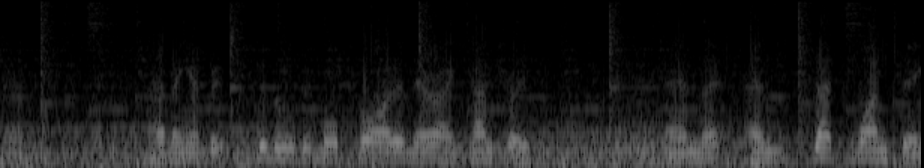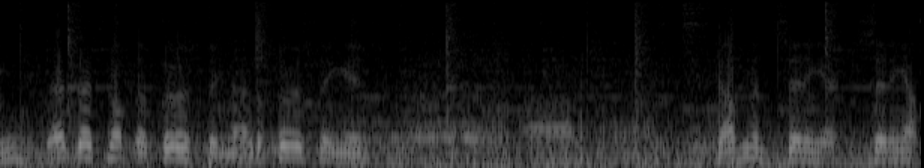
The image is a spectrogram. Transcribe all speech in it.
Yeah. Having a bit, a little bit more pride in their own country. And, that, and that's one thing. That, that's not the first thing though. The first thing is government setting setting up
